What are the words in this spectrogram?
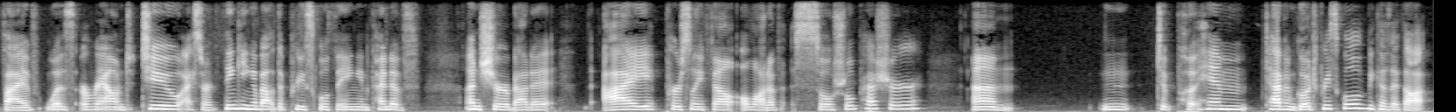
five was around two i started thinking about the preschool thing and kind of unsure about it. I personally felt a lot of social pressure um, n- to put him to have him go to preschool because I thought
